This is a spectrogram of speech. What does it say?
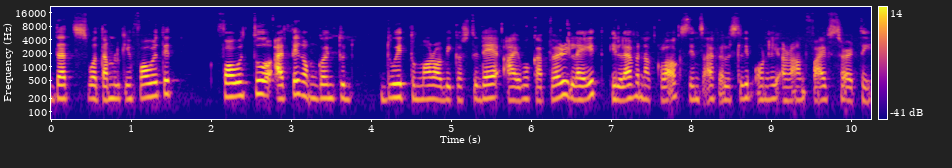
that's what I'm looking forward to. Forward to. I think I'm going to do it tomorrow because today I woke up very late, 11 o'clock, since I fell asleep only around 5.30.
